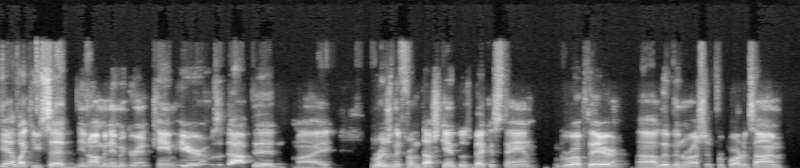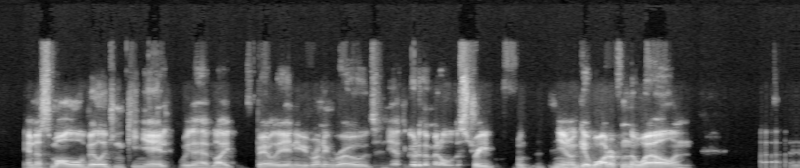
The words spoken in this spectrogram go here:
Yeah, like you said, you know, I'm an immigrant, came here, was adopted. My I'm originally from Tashkent, Uzbekistan. Grew up there. Uh, lived in Russia for part of time in a small little village in Kinyel. We had like barely any running roads, and you have to go to the middle of the street, you know, get water from the well, and uh,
